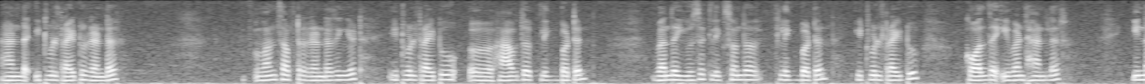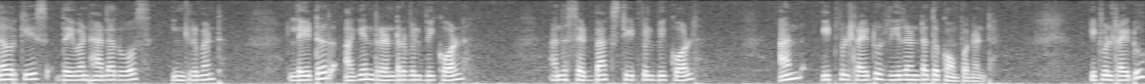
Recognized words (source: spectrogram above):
and it will try to render. Once after rendering it it will try to uh, have the click button. When the user clicks on the click button it will try to call the event handler. In our case the event handler was increment. Later again render will be called and the setback state will be called and it will try to re-render the component. It will try to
